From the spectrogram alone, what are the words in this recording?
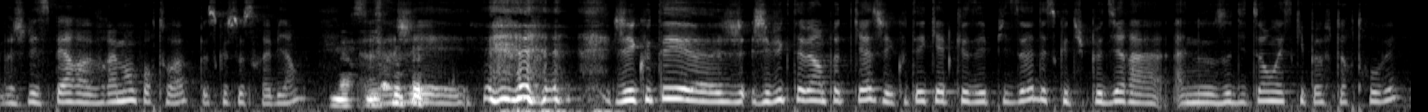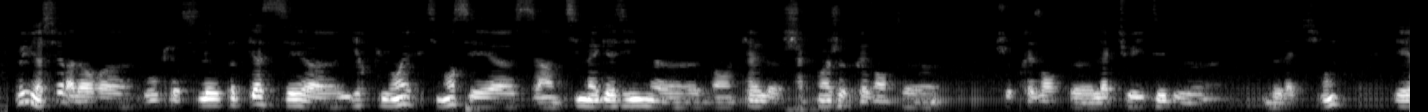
Ben, je l'espère euh, vraiment pour toi, parce que ce serait bien. Merci. Euh, j'ai écouté, euh, j'ai vu que tu avais un podcast, j'ai écouté quelques épisodes. Est-ce que tu peux dire à, nos auditeurs où est-ce qu'ils peuvent te retrouver? Oui, bien sûr. Alors, donc, le podcast, c'est Lire plus loin. Effectivement, c'est un petit magazine dans lequel chaque mois je présente, je présente l'actualité de, de l'Aquilon. Et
